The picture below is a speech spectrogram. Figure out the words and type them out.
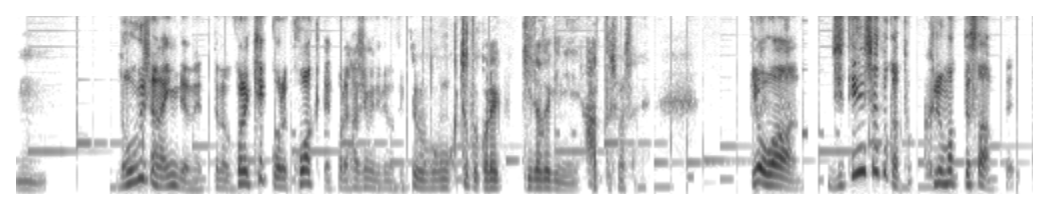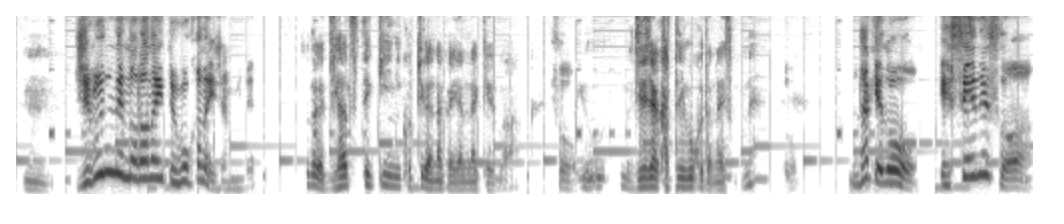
うん。道具じゃないんだよねってのが、これ結構俺怖くて、これ初めて見たとき。でも僕もちょっとこれ聞いたときにハッとしましたね。要は、自転車とかと車ってさ、ってうん。自分で乗らないと動かないじゃん、みたいな。そうだから自発的にこっちがなんかやらなければ、そう。う自転車が勝手に動くことはないですもんね。だけど、SNS は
